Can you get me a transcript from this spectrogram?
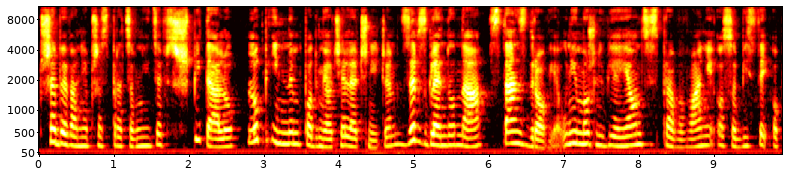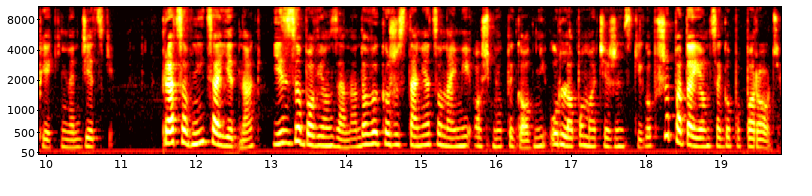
przebywania przez pracownicę w szpitalu lub innym podmiocie leczniczym ze względu na stan zdrowia uniemożliwiający sprawowanie osobistej opieki nad dzieckiem. Pracownica jednak jest zobowiązana do wykorzystania co najmniej 8 tygodni urlopu macierzyńskiego przypadającego po porodzie.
